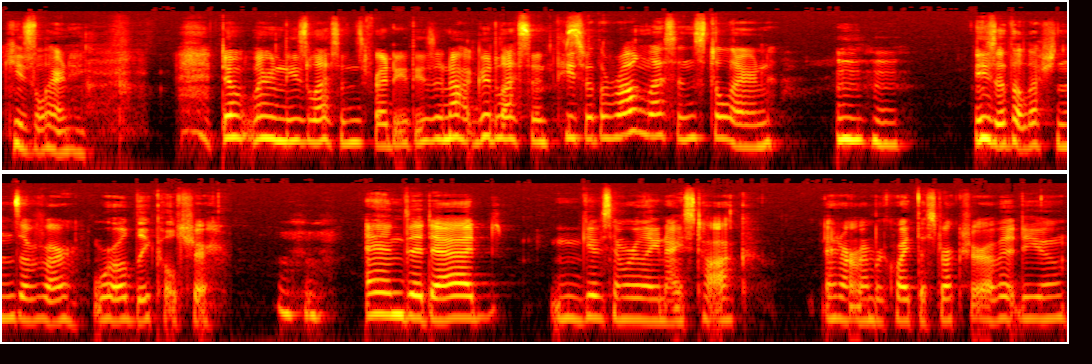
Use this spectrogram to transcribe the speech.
he's learning. Don't learn these lessons, Freddie. These are not good lessons. These are the wrong lessons to learn. hmm These are the lessons of our worldly culture. And the dad gives him a really nice talk. I don't remember quite the structure of it, do you?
